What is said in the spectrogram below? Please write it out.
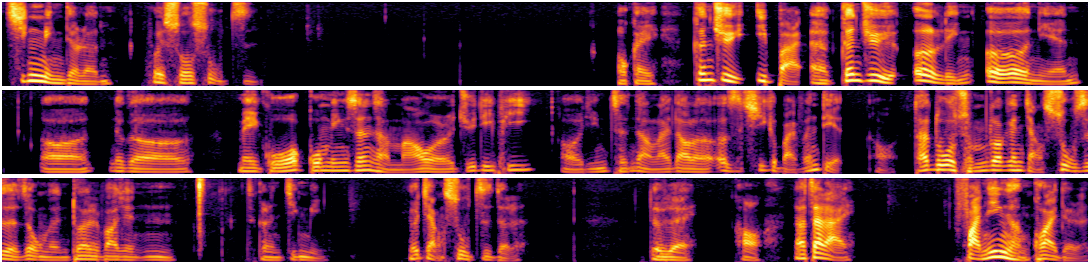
精明的人。会说数字，OK。根据一百呃，根据二零二二年呃那个美国国民生产毛额 GDP 哦，已经成长来到了二十七个百分点哦。他如果全部都跟你讲数字的这种人，突然发现，嗯，这个人精明，有讲数字的人，对不对？好，那再来，反应很快的人。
